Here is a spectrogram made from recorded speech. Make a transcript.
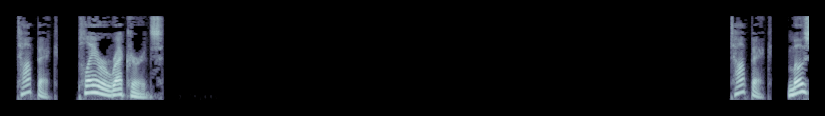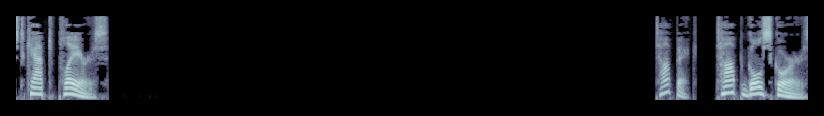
Topic: Player records. Topic: Most capped players. Topic: Top goalscorers.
